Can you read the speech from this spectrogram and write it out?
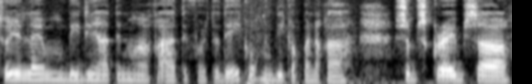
So, yun lang yung video natin mga kaate for today. Kung hindi ka pa naka-subscribe sa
